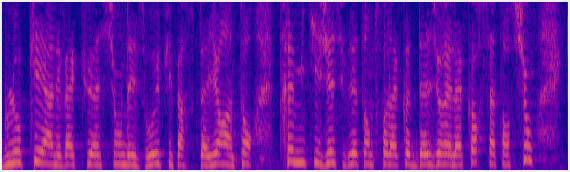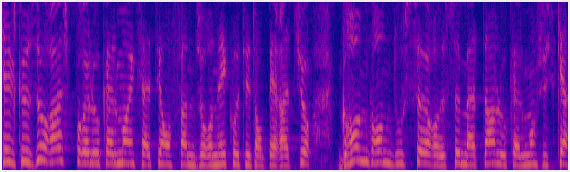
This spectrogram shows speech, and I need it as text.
bloquer hein, l'évacuation des eaux. Et puis partout ailleurs, un temps très mitigé. Si vous êtes entre la côte d'Azur et la Corse, attention, quelques orages pourraient localement éclater en fin de journée. Côté température, grande, grande douceur euh, ce matin, localement jusqu'à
